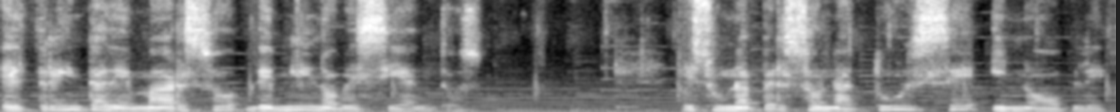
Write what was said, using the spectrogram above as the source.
el 30 de marzo de 1900. Es una persona dulce y noble,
